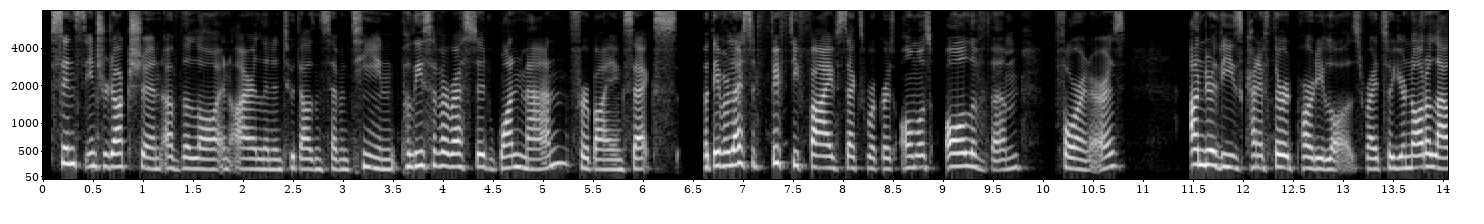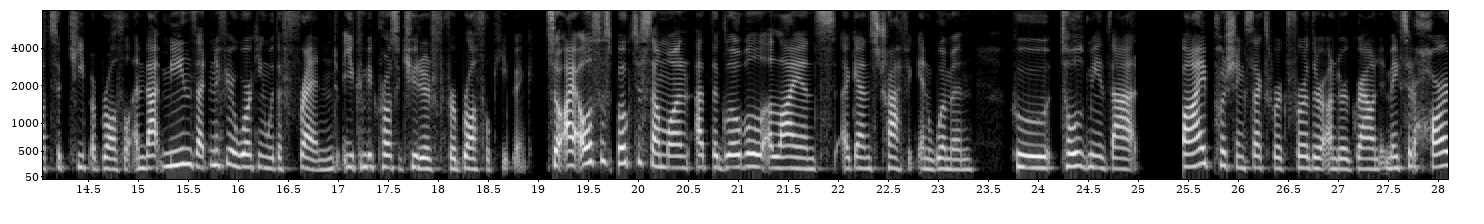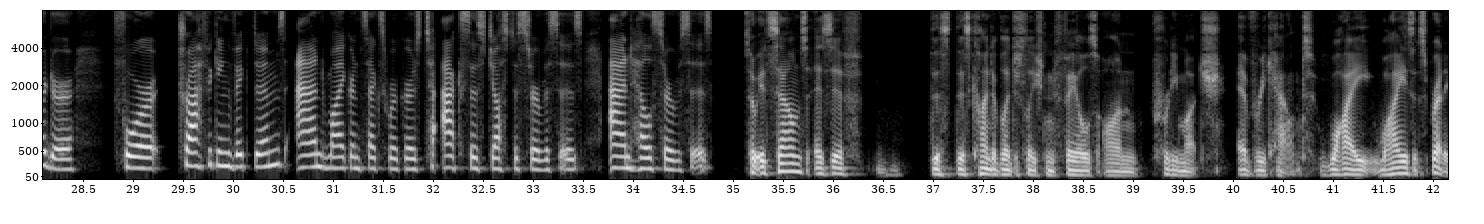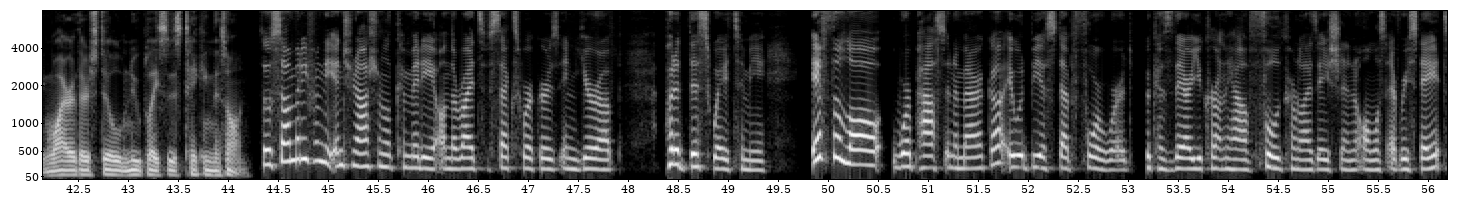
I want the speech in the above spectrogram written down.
since the introduction of the law in Ireland in 2017, police have arrested one man for buying sex, but they've arrested 55 sex workers, almost all of them foreigners under these kind of third party laws, right? So you're not allowed to keep a brothel. And that means that if you're working with a friend, you can be prosecuted for brothel keeping. So I also spoke to someone at the Global Alliance Against Traffic in Women who told me that by pushing sex work further underground, it makes it harder for trafficking victims and migrant sex workers to access justice services and health services. So it sounds as if this this kind of legislation fails on pretty much every count. Why why is it spreading? Why are there still new places taking this on? So somebody from the International Committee on the Rights of Sex Workers in Europe put it this way to me. If the law were passed in America, it would be a step forward because there you currently have full criminalization in almost every state.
